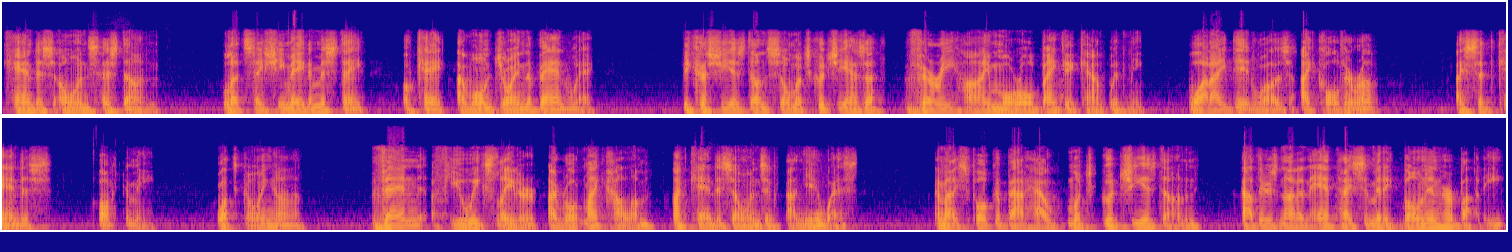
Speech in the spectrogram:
Candace Owens has done. Let's say she made a mistake. Okay, I won't join the bandwagon because she has done so much good. She has a very high moral bank account with me. What I did was I called her up. I said, Candace, talk to me. What's going on? Then a few weeks later, I wrote my column on Candace Owens and Kanye West. And I spoke about how much good she has done, how there's not an anti Semitic bone in her body,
